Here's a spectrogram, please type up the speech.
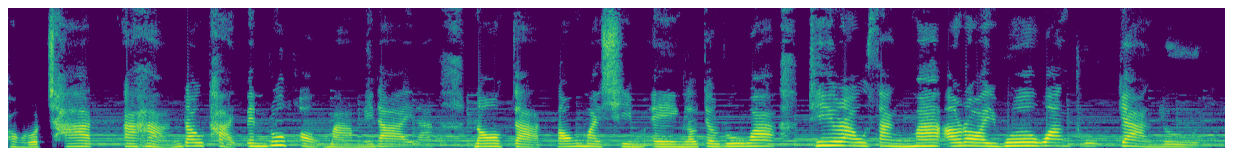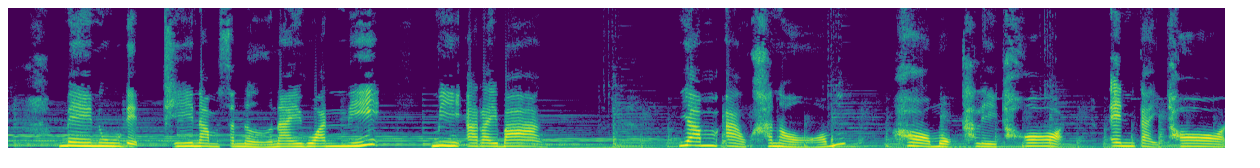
ของรสชาติอาหารเราถ่ายเป็นรูปออกมาไม่ได้นะ นอกจากต้องมาชิมเองแล้วจะรู้ว่าที่เราสั่งมาอร่อยเวอร์วังทุกอย่างเลย เมนูเด็ดที่นำเสนอในวันนี้ มีอะไรบ้าง ยำอ่าวขนอม ห่อหมกทะเลทอด เอ็นไก่ทอด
